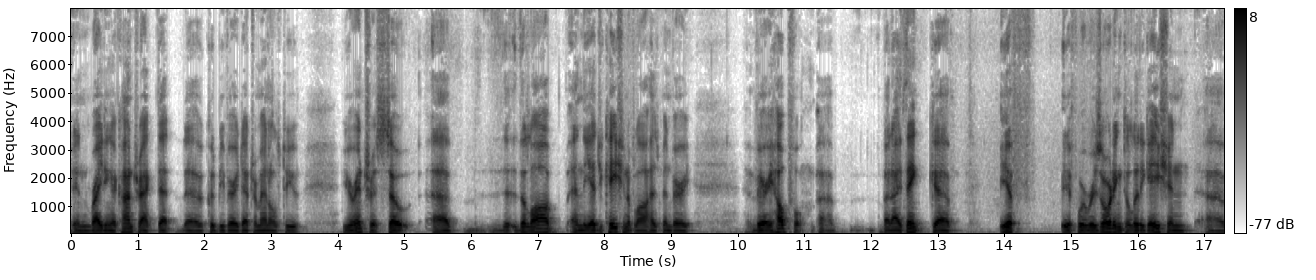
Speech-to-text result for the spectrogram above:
in writing a contract that uh, could be very detrimental to your interests. So uh, the, the law and the education of law has been very, very helpful. But I think uh, if if we're resorting to litigation, uh,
